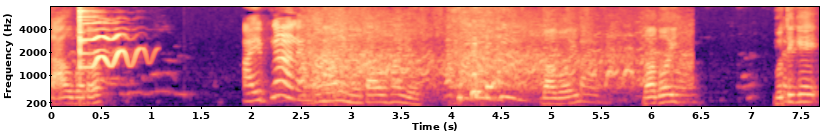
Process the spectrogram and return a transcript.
Tao ba to? Ayop nga. Nag- Ang mali mo, tao hayop. Baboy? Baboy? Butiki?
